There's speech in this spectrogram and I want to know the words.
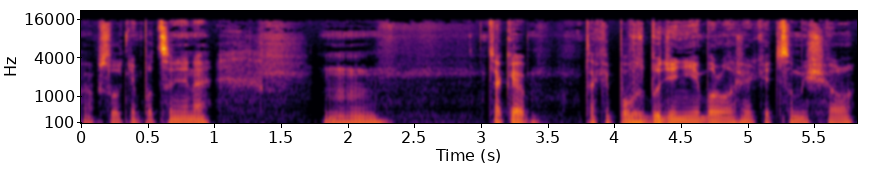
absolútne podcenené. Mm, také, také povzbudenie bolo, že keď som išiel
